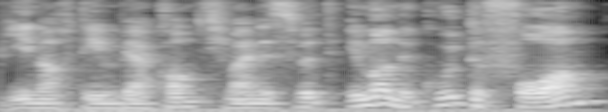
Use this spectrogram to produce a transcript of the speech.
je nachdem wer kommt. Ich meine, es wird immer eine gute Form.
